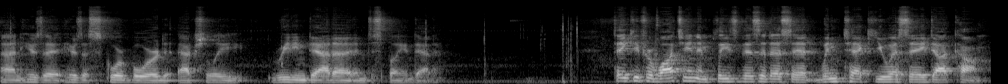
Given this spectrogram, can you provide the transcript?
And here's a here's a scoreboard actually reading data and displaying data. Thank you for watching and please visit us at weintekusa.com.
